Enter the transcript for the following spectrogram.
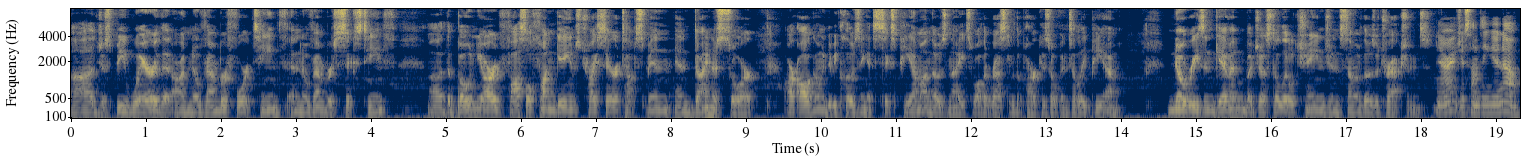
uh, just beware that on November 14th and November 16th, uh, the Boneyard Fossil Fun Games, Triceratops Spin, and Dinosaur are all going to be closing at 6 p.m. on those nights, while the rest of the park is open till 8 p.m. No reason given, but just a little change in some of those attractions. All right, just something to know.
